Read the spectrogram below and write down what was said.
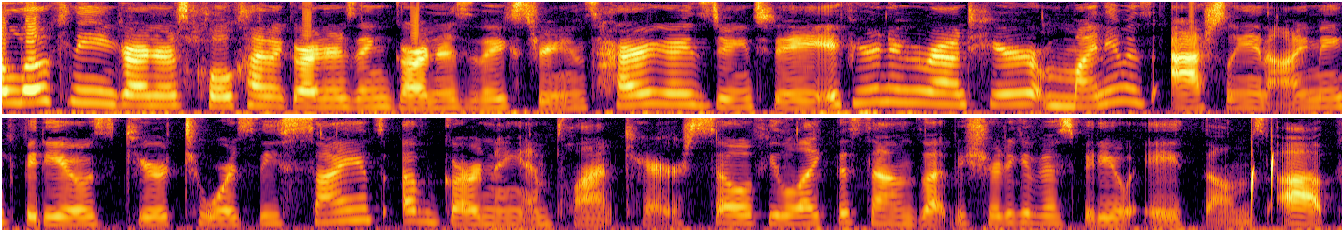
Hello Canadian gardeners, cold climate gardeners, and gardeners of the extremes. How are you guys doing today? If you're new around here, my name is Ashley and I make videos geared towards the science of gardening and plant care. So if you like the sounds of that, be sure to give this video a thumbs up.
